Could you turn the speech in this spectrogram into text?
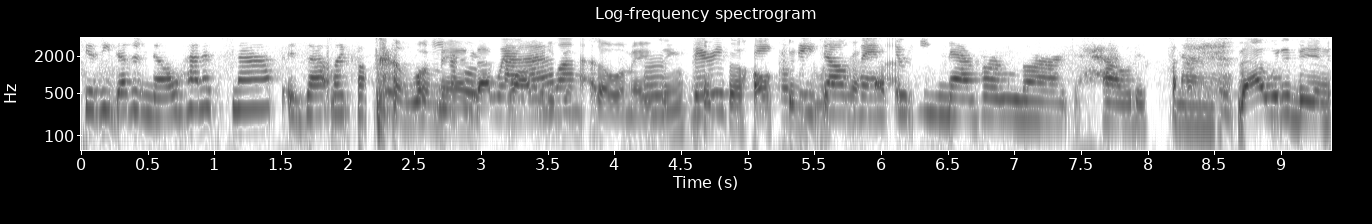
Because he doesn't know how to snap? Is that like a well, man, that plot would have been so amazing. Very if the Hulk could they delve into? He never learned how to snap. That would have been,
